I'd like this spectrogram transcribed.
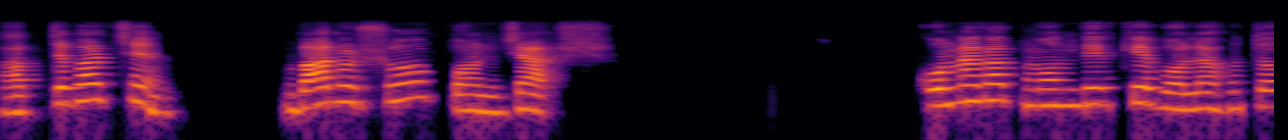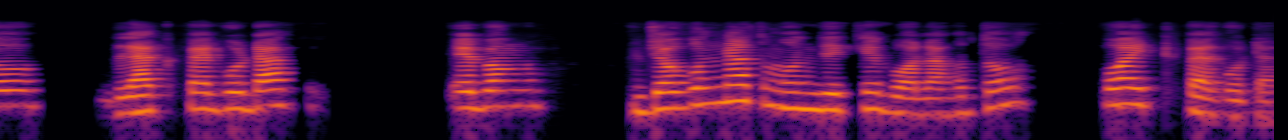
ভাবতে পারছেন? বারোশো পঞ্চাশ। কোনারক মন্দিরকে বলা হতো ব্ল্যাক প্যাগোডা এবং জগন্নাথ মন্দিরকে বলা হতো হোয়াইট প্যাগোডা।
